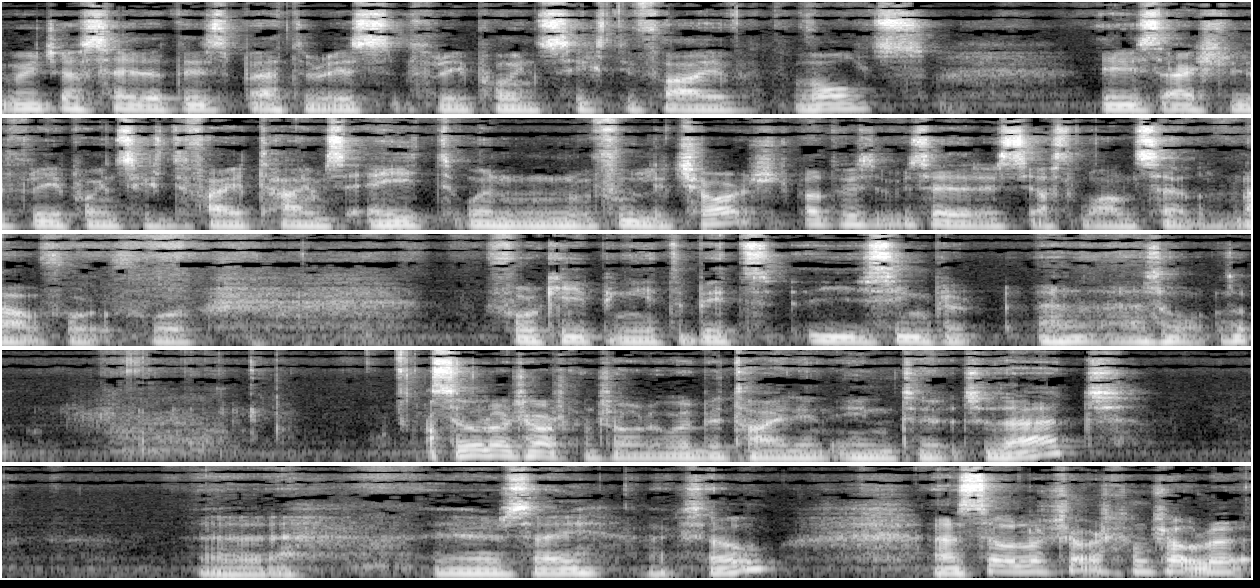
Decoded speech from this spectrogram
we just say that this battery is 3.65 volts it is actually 3.65 times 8 when fully charged, but we, we say that it's just one cell now for for for keeping it a bit simpler and, and so on. So, solar charge controller will be tied in into to that. Uh, here, say like so, and solar charge controller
